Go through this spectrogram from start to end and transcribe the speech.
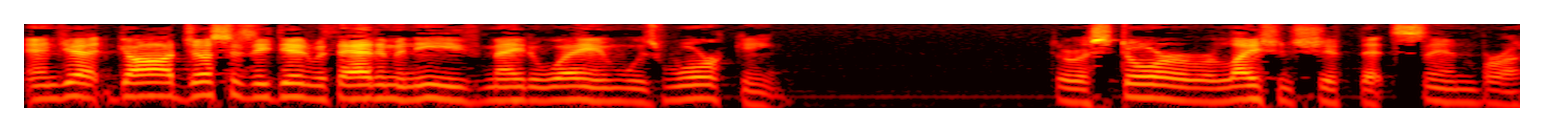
And yet, God, just as He did with Adam and Eve, made a way and was working to restore a relationship that sin broke.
